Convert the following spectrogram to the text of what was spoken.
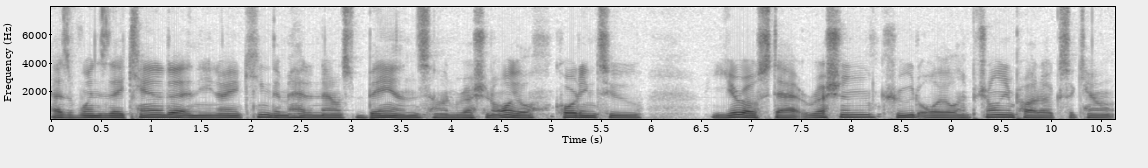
As of Wednesday, Canada and the United Kingdom had announced bans on Russian oil. According to Eurostat, Russian crude oil and petroleum products account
